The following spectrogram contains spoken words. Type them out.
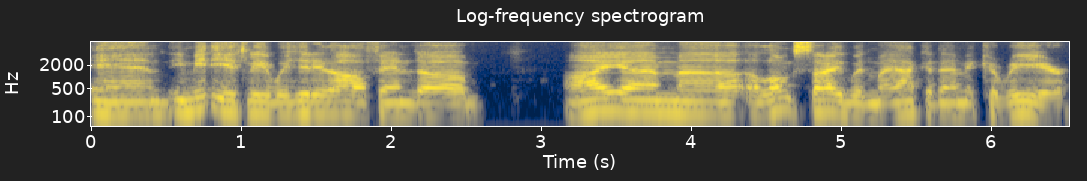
and immediately we hit it off. And um, I am alongside with my academic career.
